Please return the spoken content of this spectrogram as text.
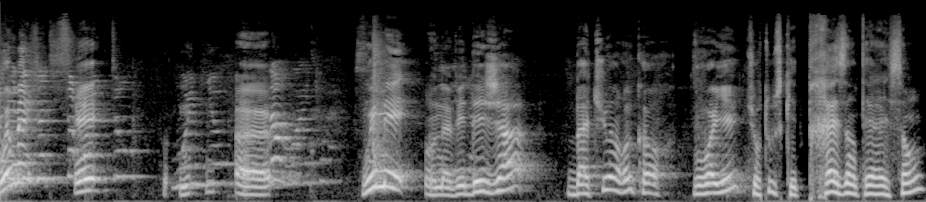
Ouais, mais. Et, euh, oui, mais on avait déjà battu un record. Vous voyez Surtout, ce qui est très intéressant,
